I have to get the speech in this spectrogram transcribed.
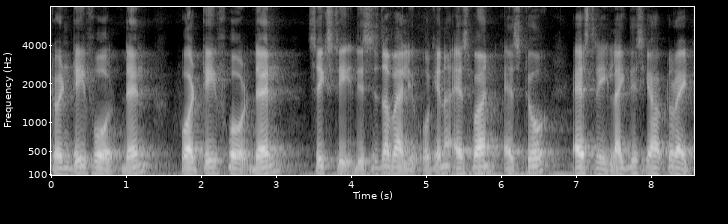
24 then 44 then 60 this is the value okay now s1 s2 s3 like this you have to write.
